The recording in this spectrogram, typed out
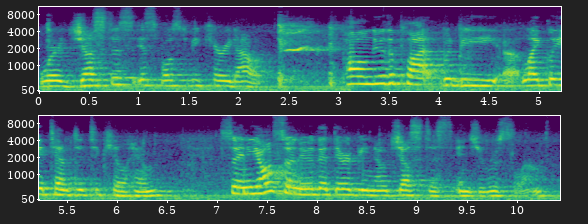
where justice is supposed to be carried out. Paul knew the plot would be uh, likely attempted to kill him. So, and he also knew that there would be no justice in Jerusalem.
